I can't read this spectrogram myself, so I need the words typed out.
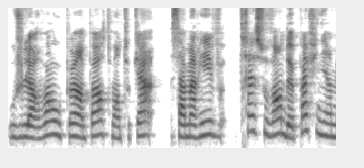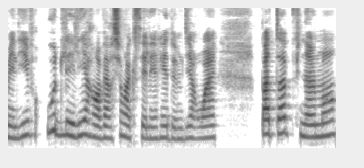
Ou je le revends, ou peu importe, mais en tout cas, ça m'arrive très souvent de pas finir mes livres ou de les lire en version accélérée, de me dire, ouais, pas top finalement.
